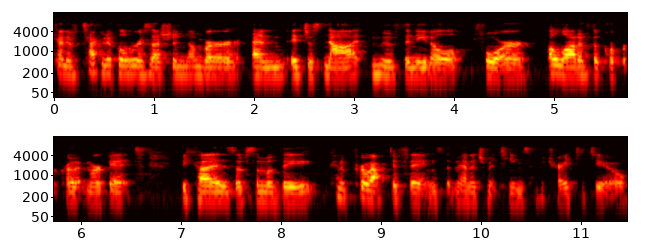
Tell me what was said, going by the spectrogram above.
kind of technical recession number and it just not move the needle for a lot of the corporate credit markets because of some of the kind of proactive things that management teams have tried to do.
